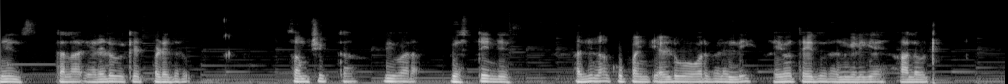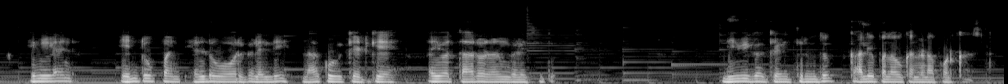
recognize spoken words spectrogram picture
ಮಿಲ್ಸ್ ತಲಾ ಎರಡು ವಿಕೆಟ್ ಪಡೆದರು. ಸಂಕ್ಷಿಪ್ತ ವಿವರ. ವೆಸ್ಟ್ ಇಂಡೀಸ್ ಹದಿನಾಲ್ಕು ಪಾಯಿಂಟ್ ಎರಡು ಓವರ್ಗಳಲ್ಲಿ ಐವತ್ತೈದು ರನ್ಗಳಿಗೆ ಆಲ್ಔಟ್. ಇಂಗ್ಲೆಂಡ್ ಎಂಟು ಪಾಯಿಂಟ್ ಎರಡು ಓವರ್ಗಳಲ್ಲಿ ನಾಲ್ಕು ವಿಕೆಟ್ಗೆ ಐವತ್ತಾರು ರನ್ ಗಳಿಸಿತು. ನೀವೀಗ ಕೇಳುತ್ತಿರುವುದು ಖಾಲಿ ಪಲಾವ್ ಕನ್ನಡ ಪಾಡ್ಕಾಸ್ಟ್.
